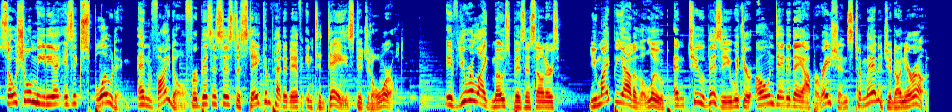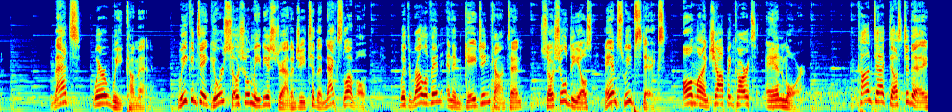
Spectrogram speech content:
Social media is exploding and vital for businesses to stay competitive in today's digital world. If you are like most business owners, you might be out of the loop and too busy with your own day to day operations to manage it on your own. That's where we come in. We can take your social media strategy to the next level with relevant and engaging content, social deals, and sweepstakes, online shopping carts, and more. Contact us today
